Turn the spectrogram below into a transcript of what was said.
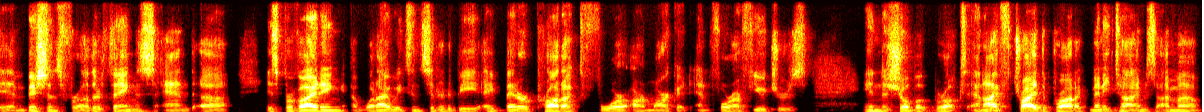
ambitions for other things, and uh, is providing what I would consider to be a better product for our market and for our futures in the Nashoba Brooks. And I've tried the product many times. I'm a,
